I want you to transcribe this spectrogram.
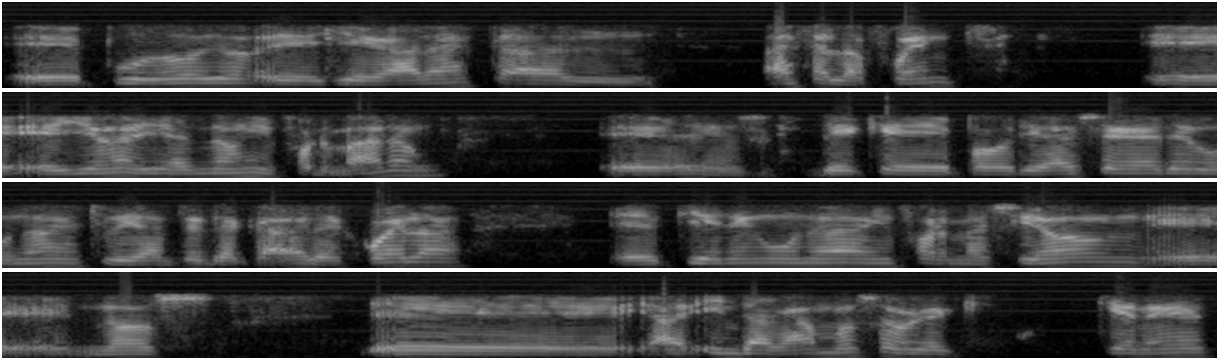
eh, pudo eh, llegar hasta, el, hasta la fuente. Eh, ellos ayer nos informaron de que podría ser unos estudiantes de acá de la escuela. tienen una información, nos indagamos sobre quiénes,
